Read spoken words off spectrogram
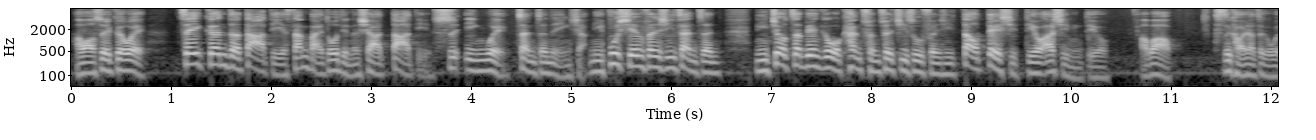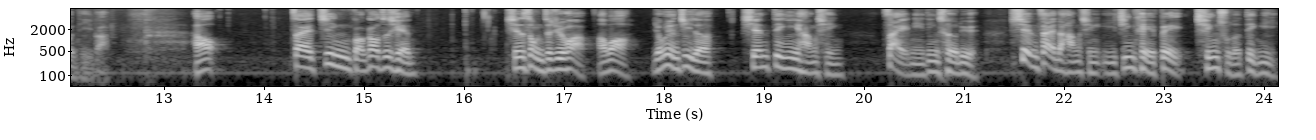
好不好？所以各位，这一根的大跌三百多点的下大跌，是因为战争的影响。你不先分析战争，你就这边给我看纯粹技术分析，到底是丢还是不丢，好不好？思考一下这个问题吧。好，在进广告之前。先送你这句话好不好？永远记得先定义行情，再拟定策略。现在的行情已经可以被清楚的定义，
